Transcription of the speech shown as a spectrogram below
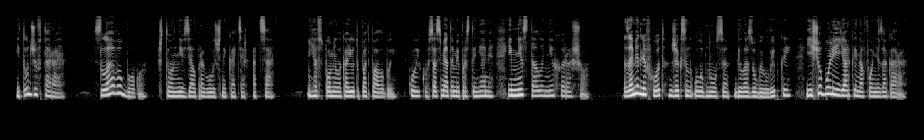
И тут же вторая. Слава богу, что он не взял прогулочный катер отца. Я вспомнила каюту под палубой койку со смятыми простынями, и мне стало нехорошо. Замедлив ход, Джексон улыбнулся белозубой улыбкой, еще более яркой на фоне загара.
